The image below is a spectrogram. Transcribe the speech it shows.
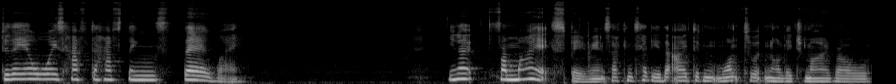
Do they always have to have things their way? You know, from my experience, I can tell you that I didn't want to acknowledge my role.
